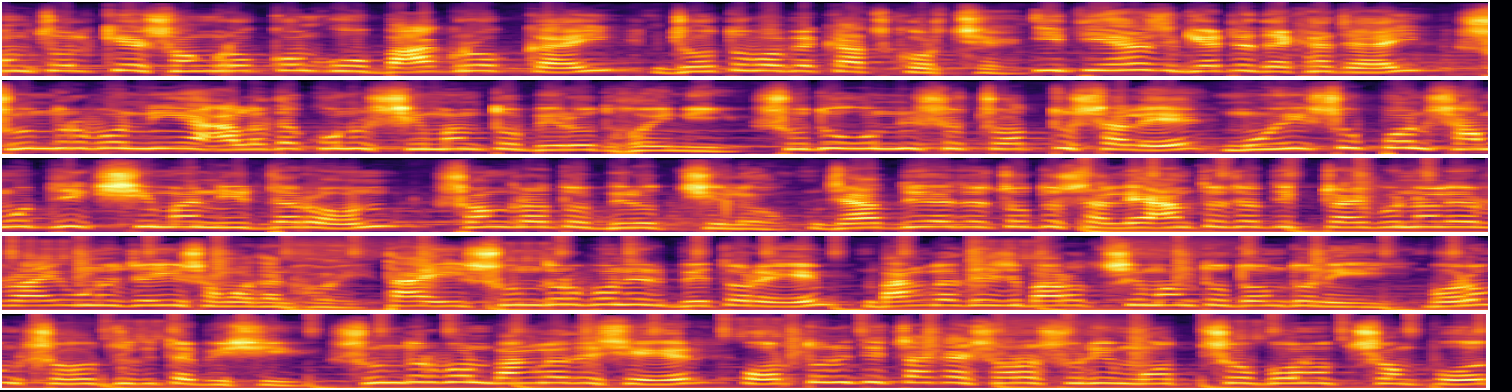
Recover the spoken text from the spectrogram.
অঞ্চলকে সংরক্ষণ ও বাঘ রক্ষায় যৌথভাবে কাজ করছে। ইতিহাস গেটে দেখা যায়, সুন্দরবন নিয়ে আলাদা কোনো সীমান্ত বিরোধ হয়নি। শুধু উনিশশো চুয়াত্তর সালে মহিষুপন সামুদ্রিক সীমা নির্ধারণ সংক্রান্ত বিরোধ ছিল, যা দুই হাজার চোদ্দ সালে আন্তর্জাতিক ট্রাইব্যুনালের রায় অনুযায়ী সমাধান হয়। তাই সুন্দরবনের ভেতরে বাংলাদেশ ভারত সীমান্ত দ্বন্দ্ব নেই, বরং সহযোগিতা বেশি। সুন্দরবন বাংলাদেশের অর্থনীতি চাকায় সরাসরি মৎস্য, বনজ সম্পদ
